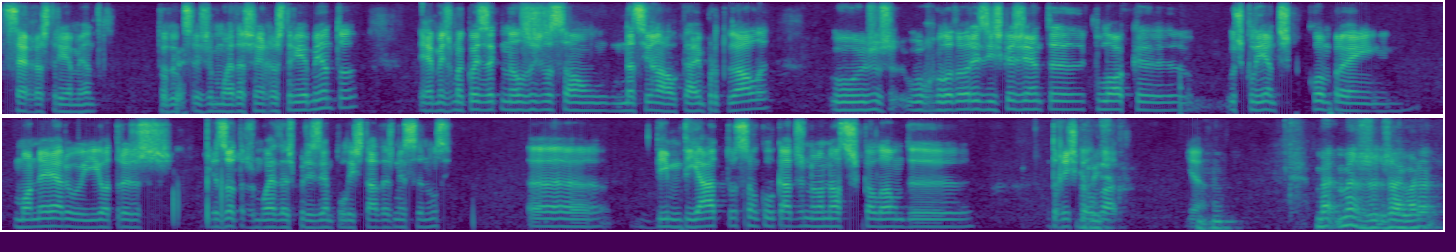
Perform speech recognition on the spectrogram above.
sem rastreamento, tudo o okay. que seja moedas sem rastreamento, é a mesma coisa que na legislação nacional cá em Portugal, os, o regulador exige que a gente coloque os clientes que comprem Monero e outras e as outras moedas, por exemplo, listadas nesse anúncio, uh, de imediato são colocados no nosso escalão de, de risco de elevado. Risco. Yeah. Uhum. Mas, mas, já agora,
